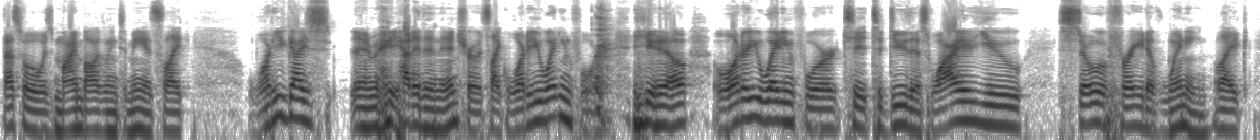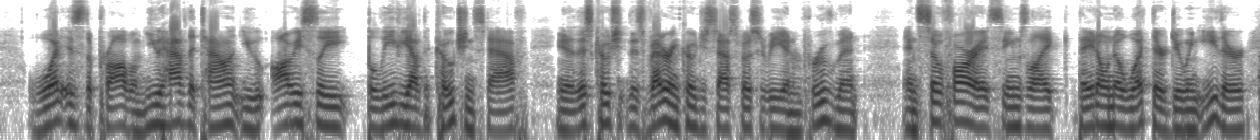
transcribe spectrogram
that's what was mind boggling to me. It's like, what are you guys? And we had it in the intro. It's like, what are you waiting for? you know, what are you waiting for to to do this? Why are you so afraid of winning? Like, what is the problem? You have the talent. You obviously believe you have the coaching staff. You know, this coach, this veteran coaching staff is supposed to be an improvement. And so far, it seems like they don't know what they're doing either.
